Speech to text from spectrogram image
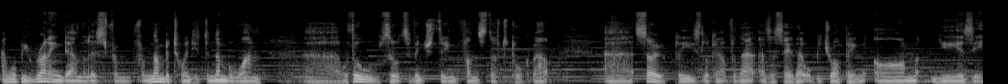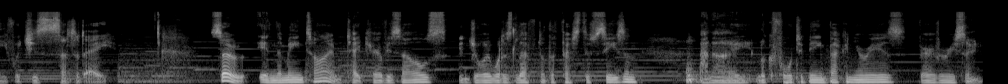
and we'll be running down the list from from number 20 to number one uh, with all sorts of interesting fun stuff to talk about. Uh, so please look out for that. As i say that will be dropping on new year's eve which is saturday. So in the meantime take care of yourselves enjoy what is left of the festive season and i look forward to being back in your ears very very soon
